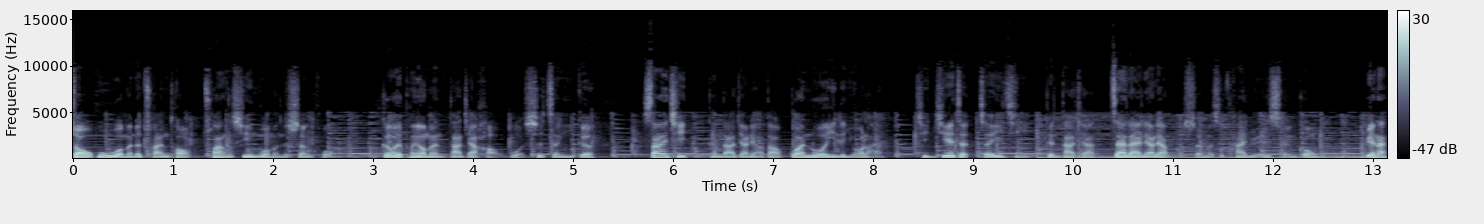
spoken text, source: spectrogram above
守护我们的传统，创新我们的生活。各位朋友们，大家好，我是正一哥。上一期跟大家聊到观落阴的由来，紧接着这一集跟大家再来聊聊什么是探元神功。原来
